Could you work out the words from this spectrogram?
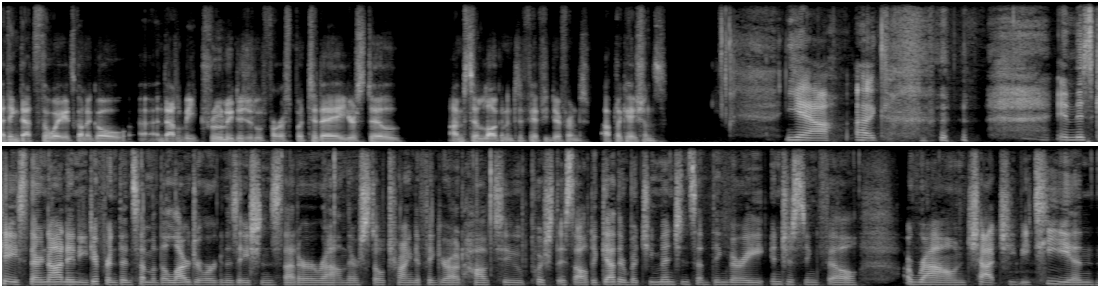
I think that's the way it's going to go. And that'll be truly digital first. But today you're still I'm still logging into 50 different applications. Yeah. In this case, they're not any different than some of the larger organizations that are around. They're still trying to figure out how to push this all together. But you mentioned something very interesting, Phil, around ChatGPT and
